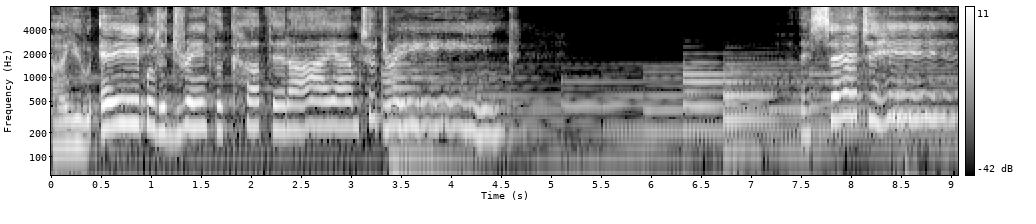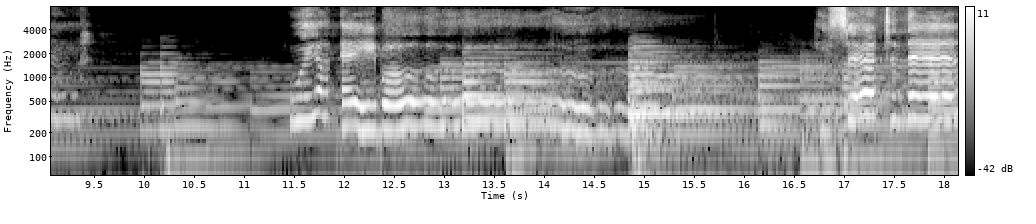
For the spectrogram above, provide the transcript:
Are you able to drink the cup that I am to drink? They said to him, We are able. He said to them,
